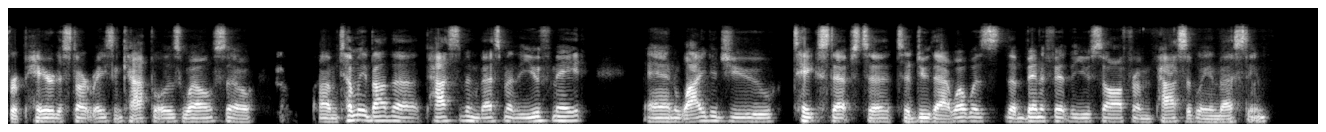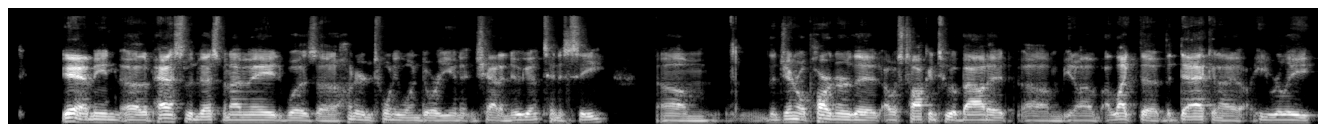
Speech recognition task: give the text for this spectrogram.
prepare to start raising capital as well. So, um, tell me about the passive investment that you've made and why did you take steps to to do that? What was the benefit that you saw from passively investing? Yeah, I mean, uh, the passive investment I made was a 121 door unit in Chattanooga, Tennessee. Um, the general partner that I was talking to about it, um, you know, I, I liked the the deck, and I he really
